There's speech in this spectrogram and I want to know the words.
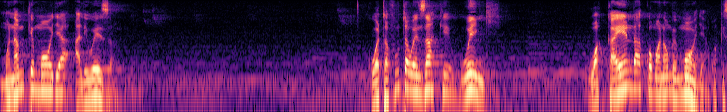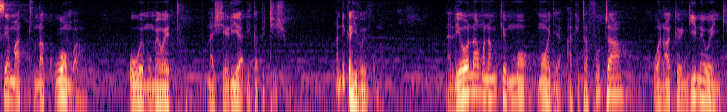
mwanamke mmoja aliweza kuwatafuta wenzake wengi wakaenda kwa mwanaume mmoja wakisema, tunakuomba uwe mume wetu, na sheria ikapitishwa. Andika hivyo hivyo. Naliona mwanamke mmoja akitafuta wanawake wengine wengi,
